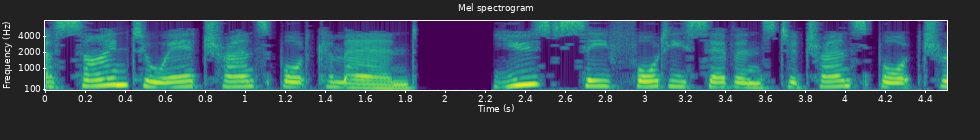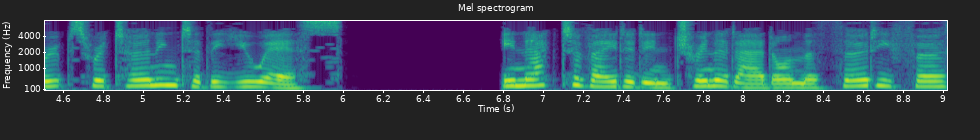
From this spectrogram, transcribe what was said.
Assigned to Air Transport Command used C-47s to transport troops returning to the U.S. Inactivated in Trinidad on 31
